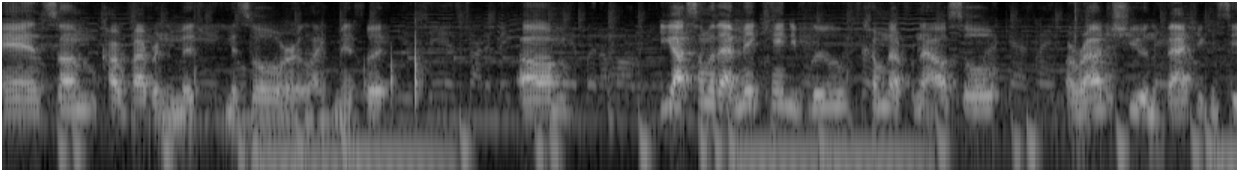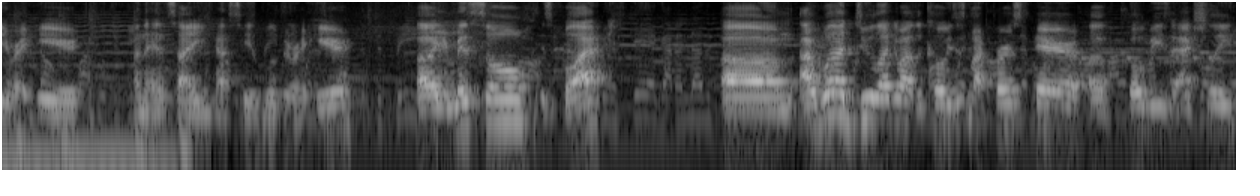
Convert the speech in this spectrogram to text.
and some carbon fiber in the mid midsole or like midfoot. Um, you got some of that mint candy blue coming up from the outsole around your shoe in the back. You can see it right here. On the inside, you can kind of see a little bit right here. Uh, your midsole is black. Um, I what I do like about the Kobe's. This is my first pair of Kobe's actually,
